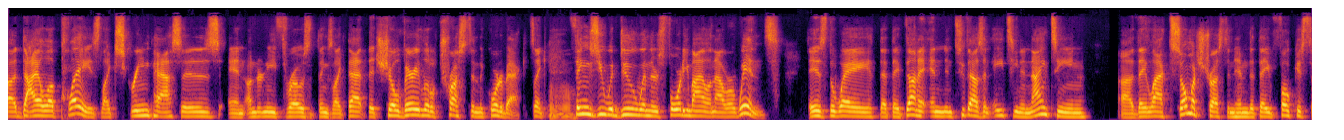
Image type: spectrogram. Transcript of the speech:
uh, dial up plays like screen passes and underneath throws and things like that that show very little trust in the quarterback. It's like mm-hmm. things you would do when there's 40 mile an hour winds is the way that they've done it. And in 2018 and 19, uh, they lacked so much trust in him that they focused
